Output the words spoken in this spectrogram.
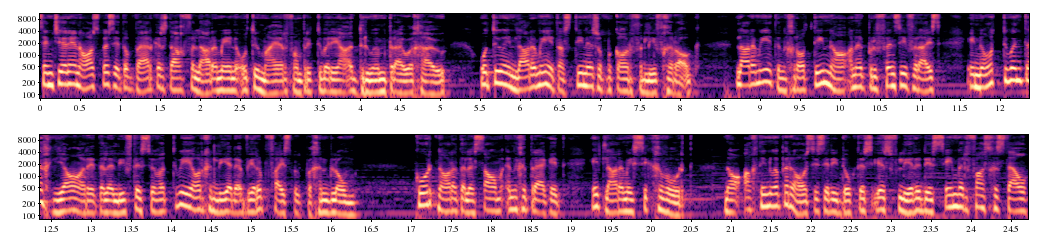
Centurion Hospice het op Werkersdag vir Laramie en Otto Meyer van Pretoria 'n droomtroue gehou. Otto en Laramie het as tieners op mekaar verlief geraak. Laramie het in graad 10 na 'n ander provinsie verhuis en na 20 jaar het hulle liefde sowat 2 jaar gelede weer op Facebook begin blom. Kort nadat hulle saam ingetrek het, het Laramie siek geword. Na 18 operasies het die dokters eers verlede Desember vasgestel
